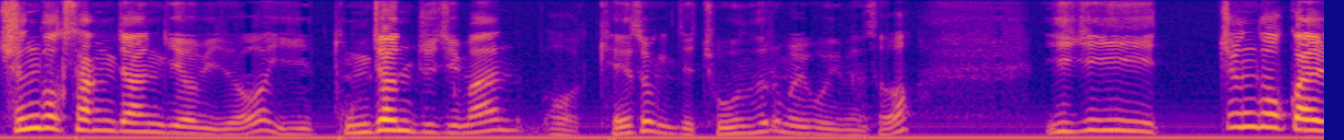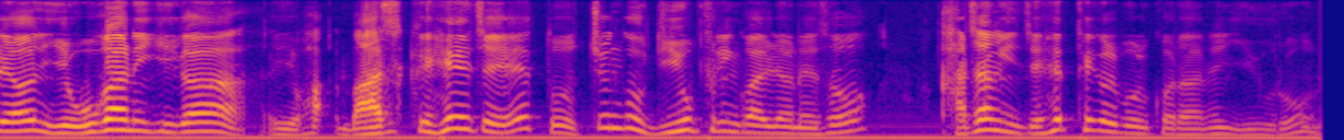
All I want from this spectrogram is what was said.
중국 상장 기업이죠. 이 동전주지만 어, 계속 이제 좋은 흐름을 보이면서 이게 중국 관련 이 오가니기가 이 마스크 해제 또 중국 reopening 관련해서 가장 이제 혜택을 볼 거라는 이유로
